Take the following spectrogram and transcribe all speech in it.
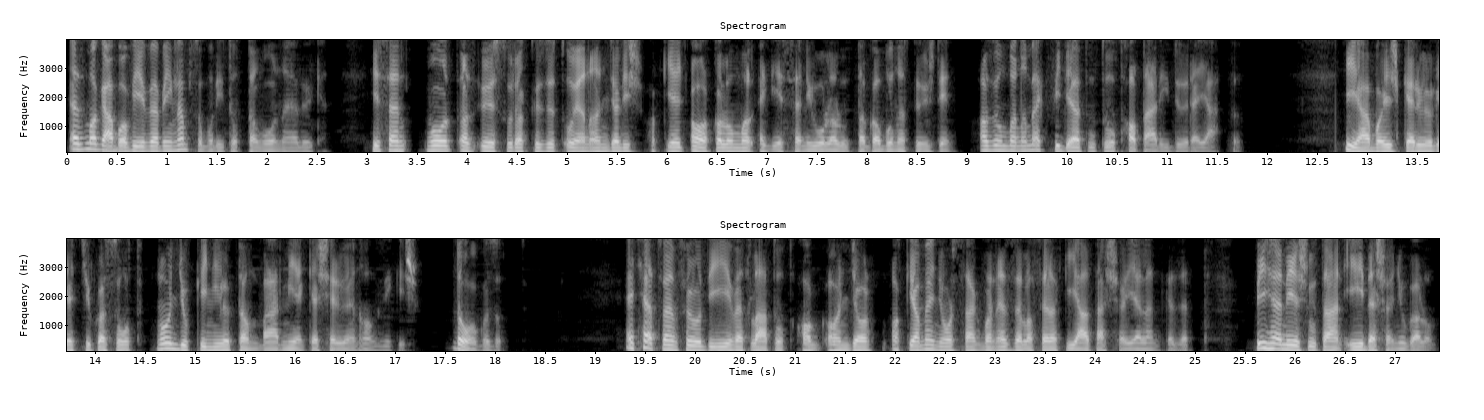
Ez magába véve még nem szomorította volna el őket, hiszen volt az őszurak között olyan angyal is, aki egy alkalommal egészen jól aludt a gabonatősdén, azonban a megfigyelt utót határidőre játszott. Hiába is kerülgetjük a szót, mondjuk ki nyíltan, bármilyen keserűen hangzik is. Dolgozott. Egy hetven földi évet látott ag angyal, aki a mennyországban ezzel a felkiáltással jelentkezett. Pihenés után édes a nyugalom.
